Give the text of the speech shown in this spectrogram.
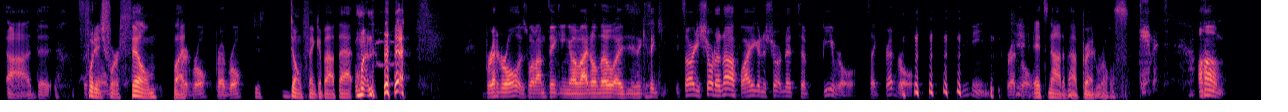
uh the, footage film. for a film, but bread roll. Bread roll. Just don't think about that one. Bread roll is what I'm thinking of. I don't know. I think think it's already short enough. Why are you going to shorten it to B roll? It's like bread roll. what do you mean bread roll? it's not about bread rolls. damn it. Um,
